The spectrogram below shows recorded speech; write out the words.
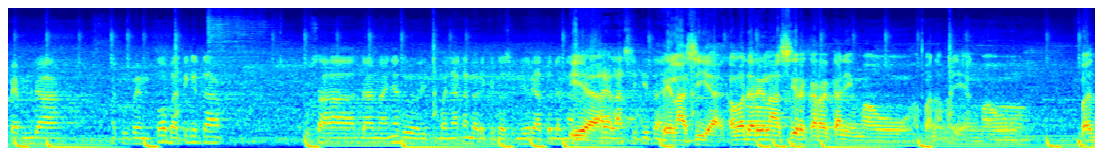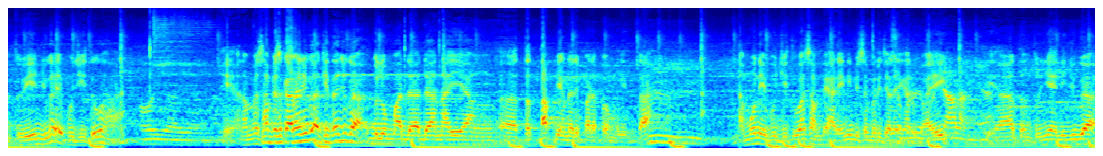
Pemda atau Pemko berarti kita usaha dananya dulu kebanyakan dari kita sendiri atau dengan Iya. relasi kita. ya? Relasi ya. Kalau ada relasi rekan-rekan yang mau apa namanya yang mau bantuin juga ya puji Tuhan. Oh iya iya. Ya, sampai sekarang juga kita juga belum ada dana yang eh, tetap yang daripada pemerintah. Hmm. Namun ya puji Tuhan sampai hari ini bisa berjalan Bisa dengan berjalan, baik. ya. Ya. tentunya ini juga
